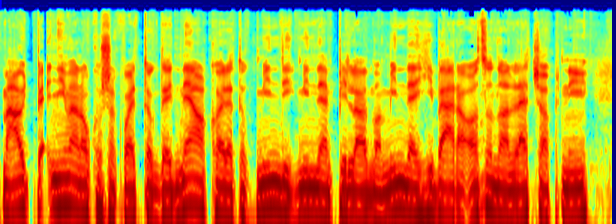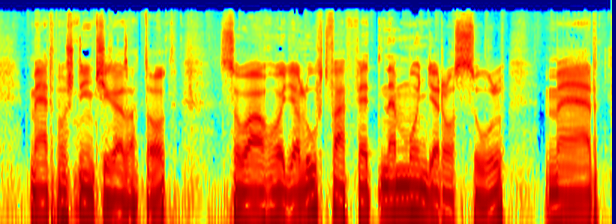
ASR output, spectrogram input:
Már hogy nyilván okosak vagytok, de hogy ne akarjatok mindig minden pillanatban minden hibára azonnal lecsapni, mert most nincs igazatok. Szóval, hogy a Luftwaffe nem mondja rosszul, mert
